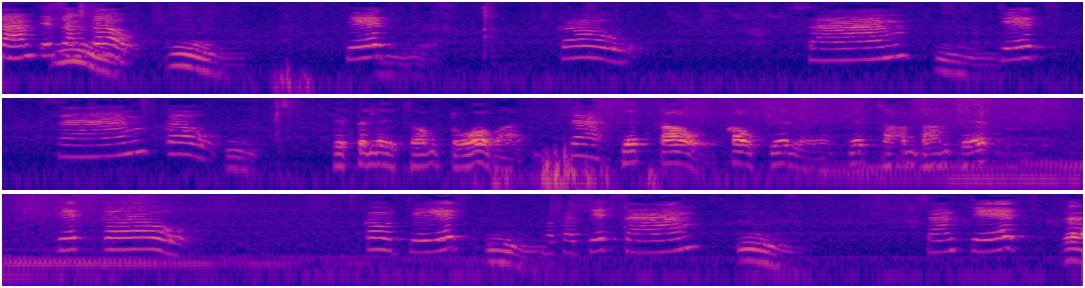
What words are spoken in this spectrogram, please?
สามเจ็ดสามเก้าอืมเจ็ดเก้าสามอืมเจ็ดสามเก้าอืมเจ็ดเป็นเลขสองตัวบาทจ้าเจ็ดเก้าเก้าเจ็ดเลยเจ็ดสามสามเจ็ดเจ็ดเก้าเก้าเจ็ดอืมแล้วก็เจ็ดสามอืมสามเจ็ดได้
